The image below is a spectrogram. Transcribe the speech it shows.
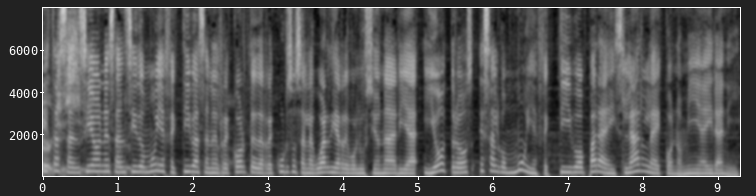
Estas sanciones han sido muy efectivas en el recorte de recursos a la Guardia Revolucionaria y otros es algo muy efectivo para aislar la economía iraní.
